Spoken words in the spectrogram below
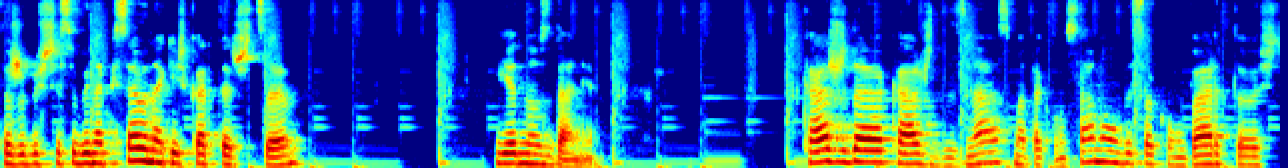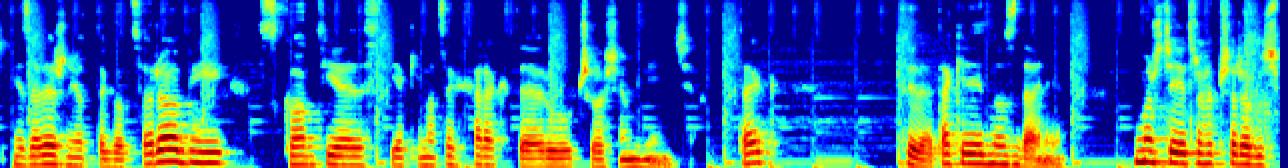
To, żebyście sobie napisały na jakiejś karteczce jedno zdanie. Każda, każdy z nas ma taką samą wysoką wartość, niezależnie od tego, co robi, skąd jest, jakie ma cechy charakteru czy osiągnięcia. Tak? Tyle, takie jedno zdanie. Możecie je trochę przerobić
